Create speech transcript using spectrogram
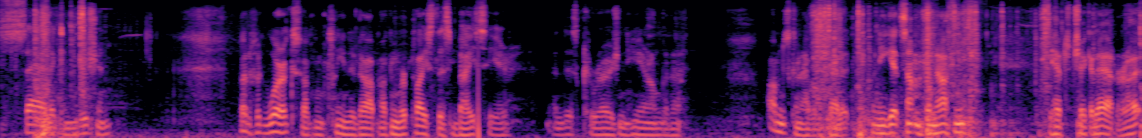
sad condition but if it works I can clean it up. I can replace this base here and this corrosion here. I'm gonna I'm just gonna have a look at it. When you get something for nothing you have to check it out right?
